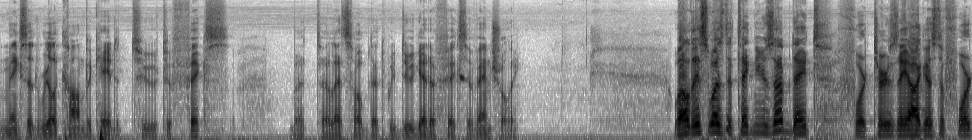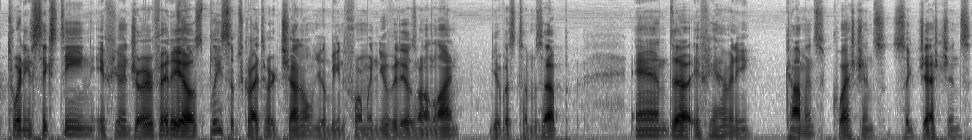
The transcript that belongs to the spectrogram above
makes it real complicated to, to fix. But uh, let's hope that we do get a fix eventually. Well, this was the Tech News Update for Thursday, August the 4th, 2016. If you enjoy our videos, please subscribe to our channel. You'll be informed when new videos are online. Give us thumbs up. And uh, if you have any comments, questions, suggestions,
